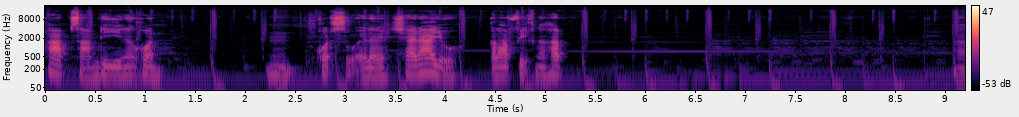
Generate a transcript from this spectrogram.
ภาพ 3D นะทุกคนอืมกดสวยเลยใช้ได้อยู่กราฟิกนะครับอ่า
